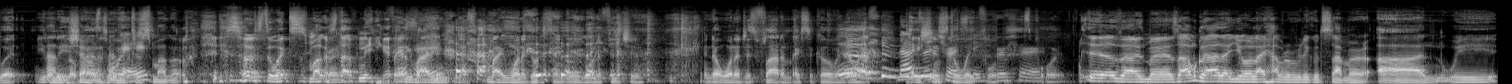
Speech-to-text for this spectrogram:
But you don't And need no you showing us the passport. way to Okay. smuggle. so it's the way to smuggle stuff in the For anybody that might want to go to San Diego in the future and don't want to just fly to Mexico and don't have That's patience to wait interesting, for a for sure. passport. Yeah, nice, man. So I'm glad that you're like having a really good summer, and we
